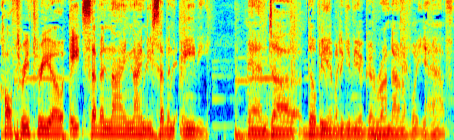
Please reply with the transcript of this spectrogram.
call 330 879 9780 and uh, they'll be able to give you a good rundown of what you have.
